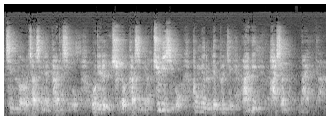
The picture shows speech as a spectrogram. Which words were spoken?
진노로 자신을 가리시고 우리를 추격하시며 죽이시고 국류를 베풀지 아니하셨나이다.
